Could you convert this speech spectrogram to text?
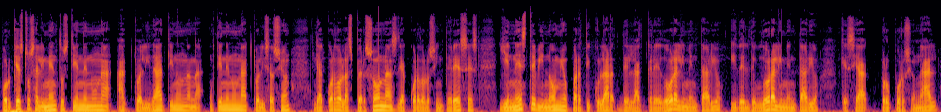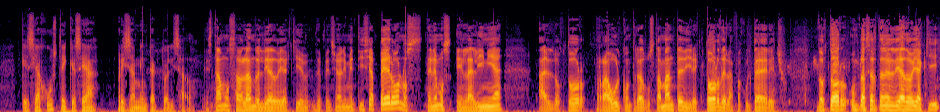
porque estos alimentos tienen una actualidad, tienen una, tienen una actualización de acuerdo a las personas, de acuerdo a los intereses, y en este binomio particular del acreedor alimentario y del deudor alimentario que sea proporcional, que sea justa y que sea precisamente actualizado. Estamos hablando el día de hoy aquí de pensión alimenticia, pero nos tenemos en la línea al doctor Raúl Contreras Bustamante, director de la Facultad de Derecho. Doctor, un placer tener el día de hoy aquí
